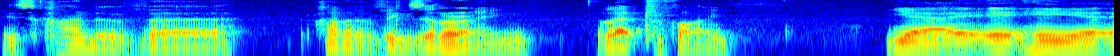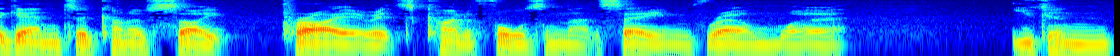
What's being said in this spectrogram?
is kind of uh, kind of exhilarating, electrifying. Yeah, it, he again to kind of cite Pryor, it's kind of falls in that same realm where you can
